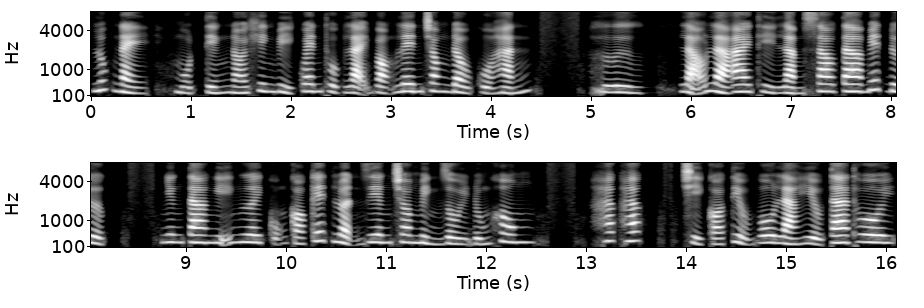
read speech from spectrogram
Lúc này, một tiếng nói khinh bỉ quen thuộc lại vọng lên trong đầu của hắn. Hừ, lão là ai thì làm sao ta biết được. Nhưng ta nghĩ ngươi cũng có kết luận riêng cho mình rồi đúng không? Hắc hắc, chỉ có tiểu vô là hiểu ta thôi.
